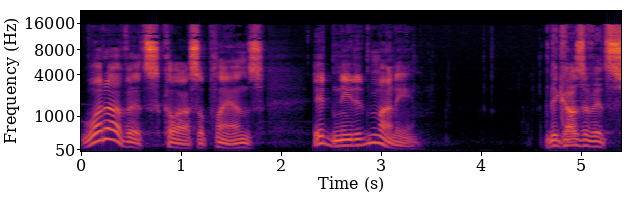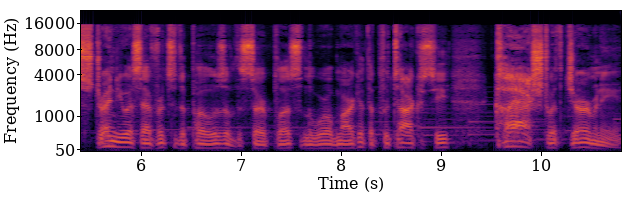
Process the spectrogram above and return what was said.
what of its colossal plans? It needed money. Because of its strenuous efforts to dispose of the surplus in the world market, the plutocracy clashed with Germany.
